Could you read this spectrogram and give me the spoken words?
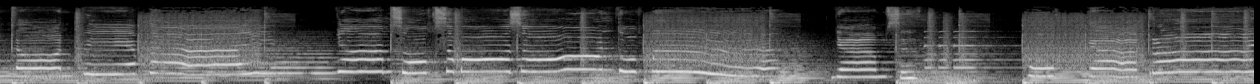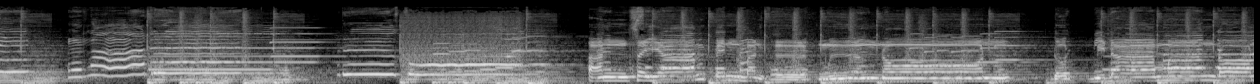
รดอนเปรียบกายยามสุขสโมสรทุกเมื่อยามศึกทุกยากไรประลาดแรงหรือควรอันสยามเป็นบ้านเกิดเมืองนอน ดุดบิดามารดอน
